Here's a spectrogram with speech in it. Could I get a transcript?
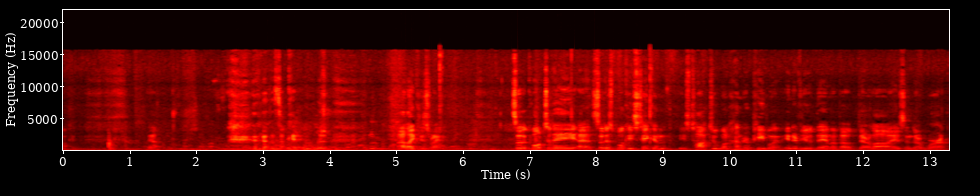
Okay. Yeah. That's okay. I like his writing. So the quote today, uh, so this book, he's taken, he's talked to 100 people and interviewed them about their lives and their work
